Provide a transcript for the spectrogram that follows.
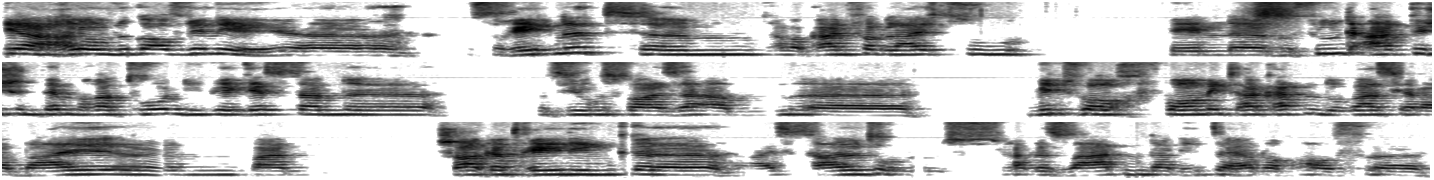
ja, hallo und Glück auf René. Es regnet, ähm, aber kein Vergleich zu den äh, gefühlt arktischen Temperaturen, die wir gestern äh, beziehungsweise am äh, Mittwochvormittag hatten. Du warst ja dabei ähm, beim Schalker Training, äh, eiskalt und langes Warten dann hinterher noch auf äh,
